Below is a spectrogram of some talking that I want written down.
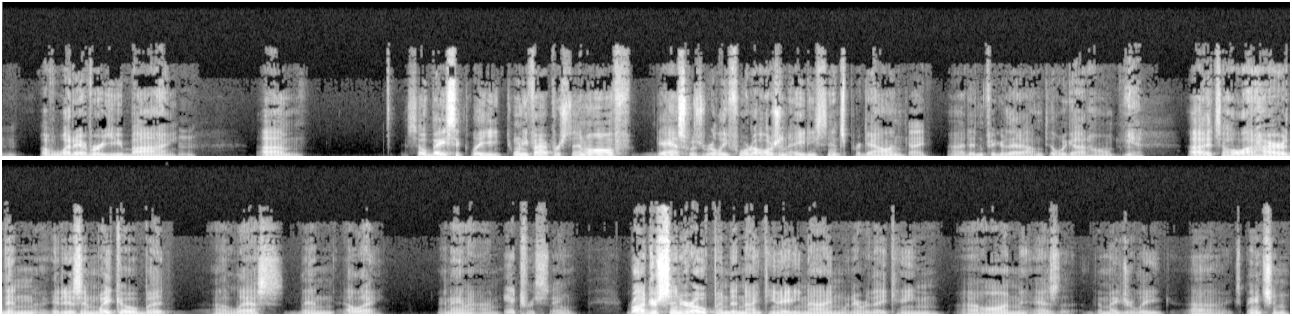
Hmm. of whatever you buy. Hmm. Um, so basically, 25 percent off. Gas was really four dollars and eighty cents per gallon. Okay. I didn't figure that out until we got home. Yeah. Uh, it's a whole lot higher than it is in Waco, but uh, less than L.A. and Anaheim. Interesting. So, Rogers Center opened in 1989. Whenever they came uh, on as the major league uh, expansion.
